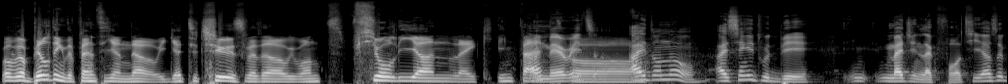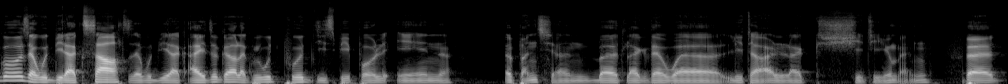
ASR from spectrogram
Well, we're building the pantheon now. We get to choose whether we want purely on like impact on merit. or- I don't know. I think it would be. Im- Imagine like 40 years ago, there would be like Sartre, there would be like Heidegger. Like we would put these people in a pantheon, but like they were literal like shitty human. But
